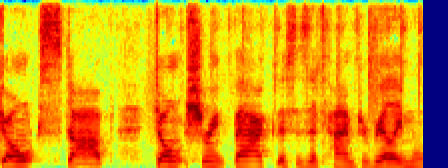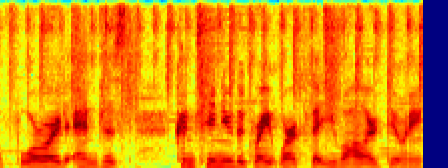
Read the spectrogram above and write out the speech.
don't stop, don't shrink back. This is a time to really move forward and just continue the great work that you all are doing.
